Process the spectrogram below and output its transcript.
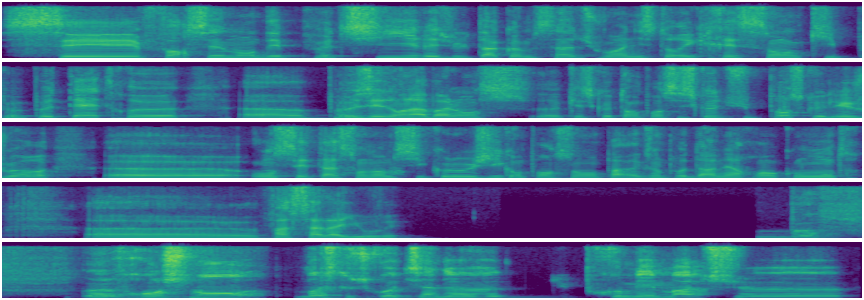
c'est forcément des petits résultats comme ça, tu vois, un historique récent qui peut peut-être peser dans la balance. Qu'est-ce que tu en penses? Est-ce que tu penses que les joueurs ont cet ascendant psychologique en pensant par exemple aux dernières rencontres face à la Juve? Bah, franchement, moi ce que je retiens de, premier match euh,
